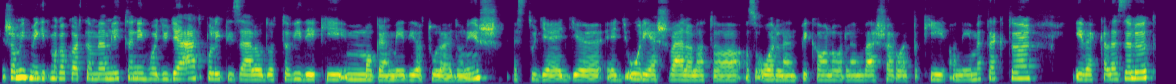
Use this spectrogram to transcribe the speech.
És amit még itt meg akartam említeni, hogy ugye átpolitizálódott a vidéki magánmédia tulajdon is. Ezt ugye egy, egy óriás vállalat, az Orlen, Pikaon Orlen vásárolta ki a németektől évekkel ezelőtt,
